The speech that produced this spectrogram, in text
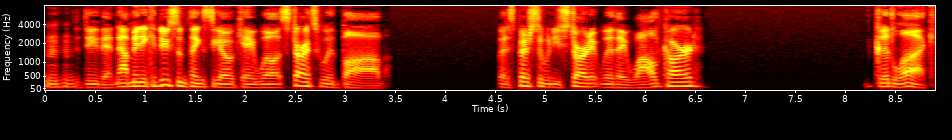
mm-hmm. to do that. Now, I mean, it can do some things to go, okay, well, it starts with Bob, but especially when you start it with a wild card, good luck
